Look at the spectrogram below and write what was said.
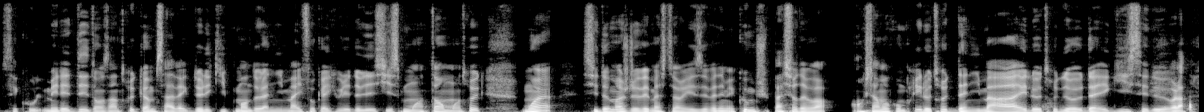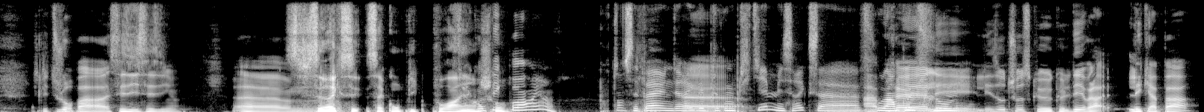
c'est cool. Mais les dés dans un truc comme ça, avec de l'équipement, de l'anima, il faut calculer 2d6, moins temps, moins truc. Moi, si demain je devais masteriser Vademecum, je suis pas sûr d'avoir entièrement compris le truc d'anima et le truc d'Aegis et de voilà. Je l'ai toujours pas saisi, saisi. Hein. Euh, C'est vrai que ça complique pour ça rien, je complique trouve. pour rien. Pourtant, c'est pas une des règles les plus Euh, compliquées, mais c'est vrai que ça fout un peu le flou. les, mais- les autres choses que, que le dé, voilà, les capas,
